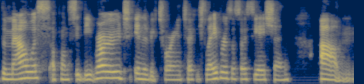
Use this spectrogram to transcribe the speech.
the Maoists up on Sydney Road in the Victorian Turkish Labourers Association. Um,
